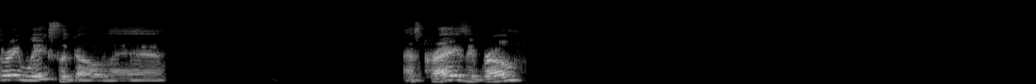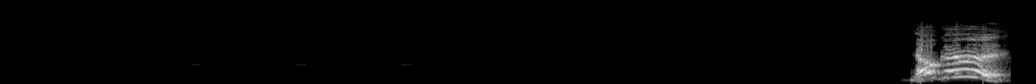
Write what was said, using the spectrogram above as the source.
Three weeks ago, man. That's crazy, bro. No good.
